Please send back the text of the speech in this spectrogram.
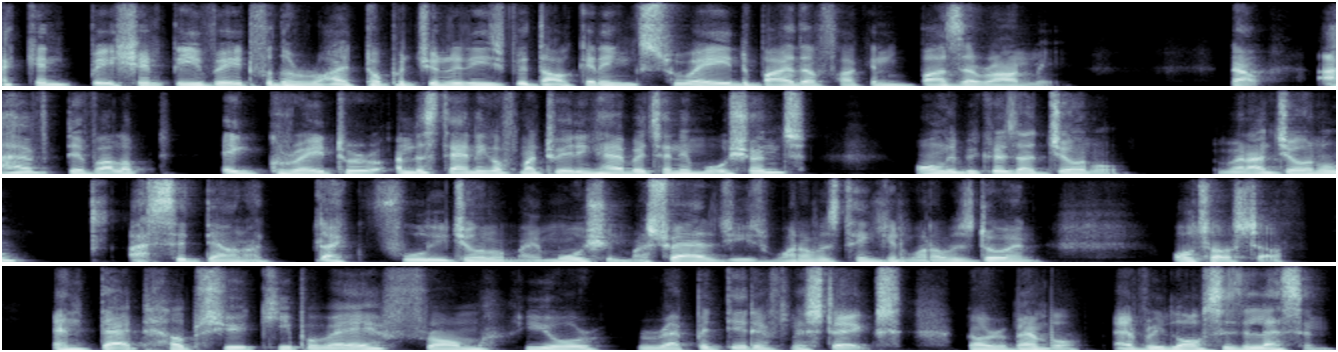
I can patiently wait for the right opportunities without getting swayed by the fucking buzz around me. Now, I have developed a greater understanding of my trading habits and emotions only because I journal. When I journal, I sit down, I like fully journal my emotion, my strategies, what I was thinking, what I was doing, all sort of stuff. And that helps you keep away from your repetitive mistakes. Now, remember, every loss is a lesson.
